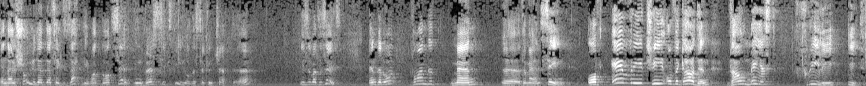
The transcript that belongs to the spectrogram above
and I'll show you that that's exactly what God said. In verse 16 of the second chapter, this is what he says. And the Lord commanded man, uh, the man, saying, Of every tree of the garden thou mayest freely eat.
